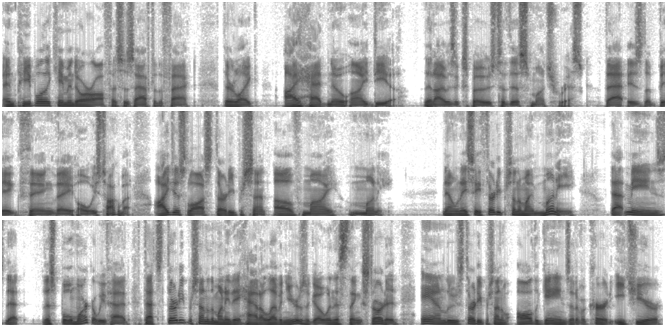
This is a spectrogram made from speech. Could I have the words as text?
and people that came into our offices after the fact they're like i had no idea that i was exposed to this much risk that is the big thing they always talk about. I just lost 30% of my money. Now, when they say 30% of my money, that means that this bull market we've had, that's 30% of the money they had 11 years ago when this thing started, and lose 30% of all the gains that have occurred each year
